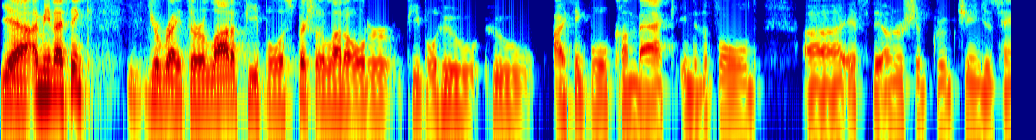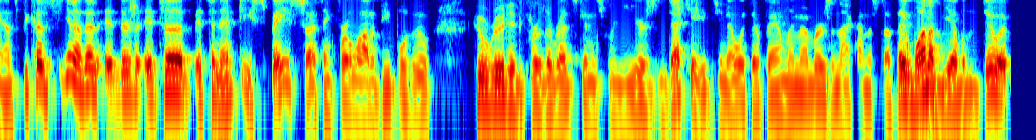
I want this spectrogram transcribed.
Yeah, I mean, I think you're right. There are a lot of people, especially a lot of older people who who I think will come back into the fold uh, if the ownership group changes hands because you know that there's it's a it's an empty space I think for a lot of people who who rooted for the Redskins for years, decades, you know, with their family members and that kind of stuff. They want to be able to do it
